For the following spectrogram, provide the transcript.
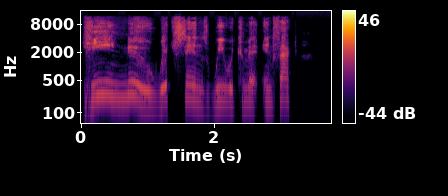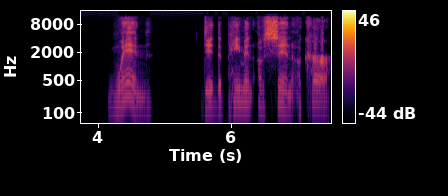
he knew which sins we would commit. In fact, when did the payment of sin occur?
